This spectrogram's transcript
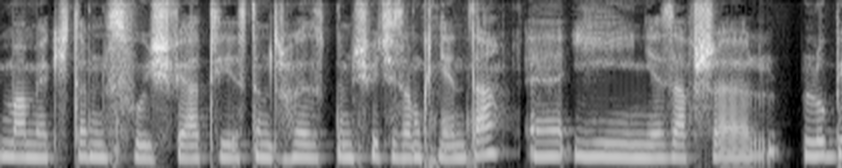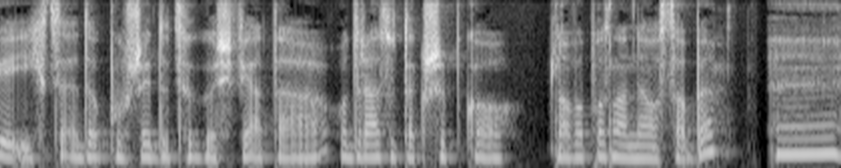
mam jakiś tam swój świat, i jestem trochę w tym świecie zamknięta. E, I nie zawsze lubię i chcę dopuszczać do tego świata od razu tak szybko nowo poznane osoby. E,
